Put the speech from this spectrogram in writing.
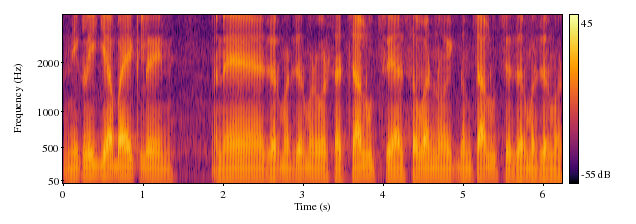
નીકળી ગયા બાઇક લઈને. અને ઝરમર ઝરમર વરસાદ ચાલુ જ છે. આજ સવારનો એકદમ ચાલુ જ છે ઝરમર ઝરમર.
